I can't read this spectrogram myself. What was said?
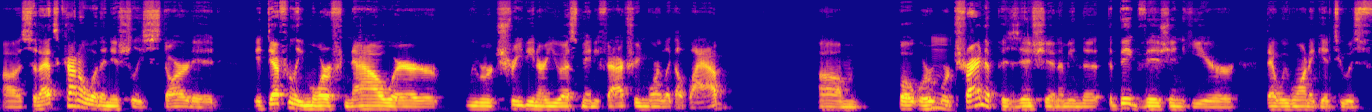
Uh, so that's kind of what initially started. It definitely morphed now where we were treating our U.S. manufacturing more like a lab. Um, but we're, mm. we're trying to position, I mean, the, the big vision here that we want to get to is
